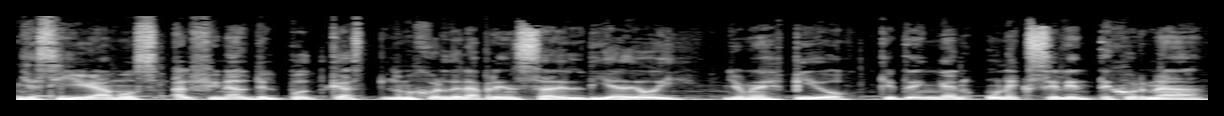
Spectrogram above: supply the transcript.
Y así llegamos al final del podcast Lo mejor de la prensa del día de hoy. Yo me despido. Que tengan una excelente jornada.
